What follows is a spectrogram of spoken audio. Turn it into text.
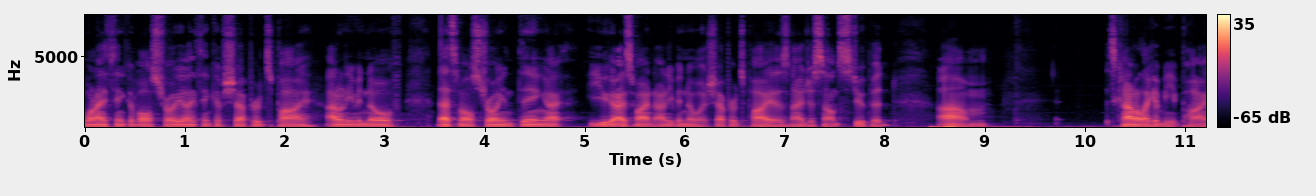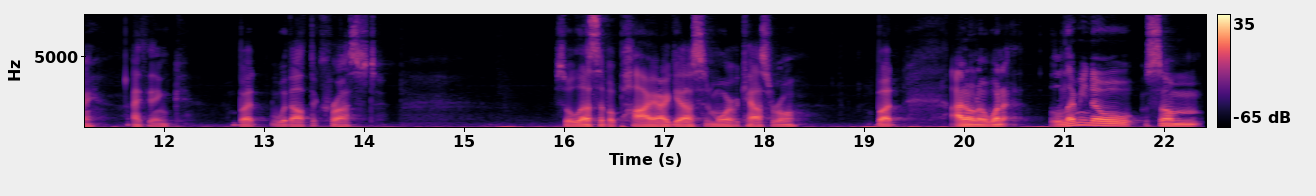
When I think of Australia, I think of shepherd's pie. I don't even know if that's an Australian thing. I you guys might not even know what shepherd's pie is, and I just sound stupid. Um, it's kind of like a meat pie, I think, but without the crust. So less of a pie, I guess, and more of a casserole. But I don't know. When let me know some,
